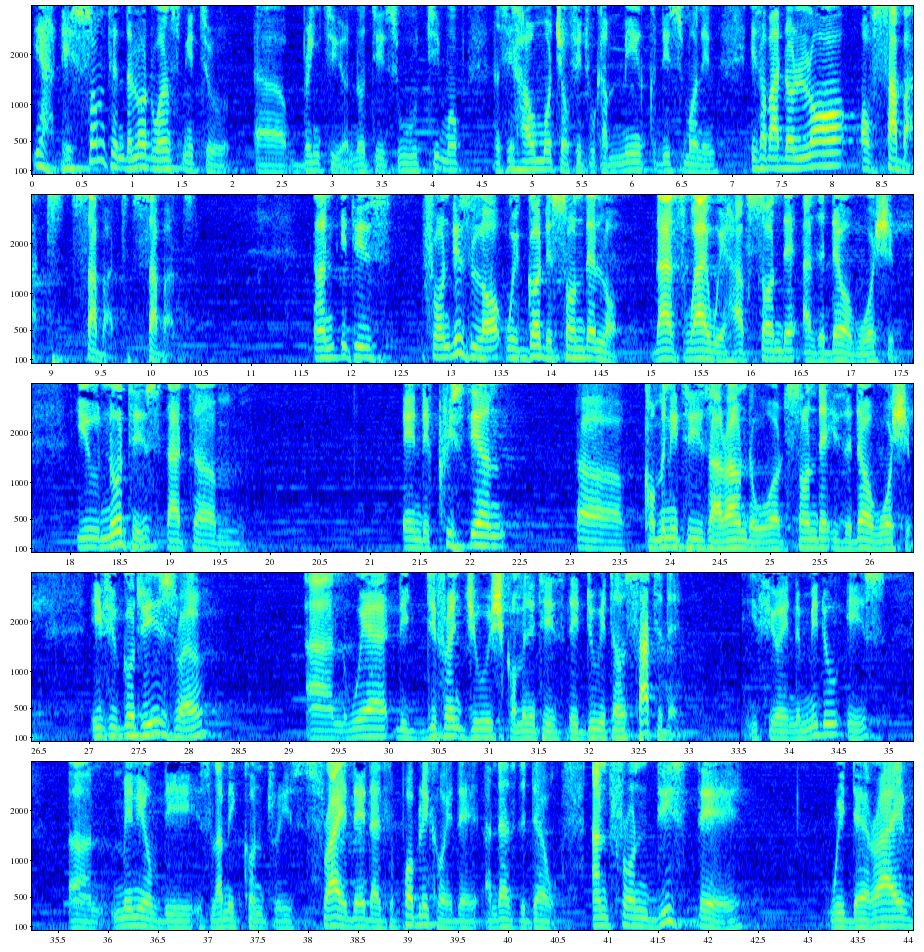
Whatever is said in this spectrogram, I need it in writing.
Yeah, there's something the Lord wants me to uh, bring to your notice. We'll team up and see how much of it we can make this morning. It's about the law of Sabbath. Sabbath. Sabbath. And it is from this law we got the Sunday law. That's why we have Sunday as a day of worship. You notice that um, in the Christian uh, communities around the world, Sunday is a day of worship. If you go to Israel and where the different Jewish communities, they do it on Saturday. If you're in the Middle East, and many of the Islamic countries, it's Friday, that's the public holiday, and that's the day. And from this day, we derive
